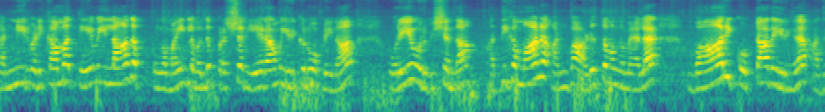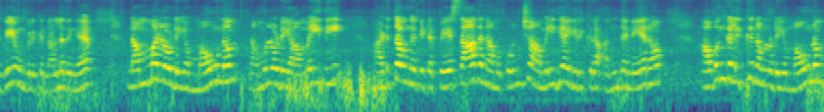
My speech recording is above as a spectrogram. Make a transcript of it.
கண்ணீர் வடிக்காமல் தேவையில்லாத உங்கள் மைண்டில் வந்து ப்ரெஷர் ஏறாமல் இருக்கணும் அப்படின்னா ஒரே ஒரு விஷயந்தான் அதிகமான அன்பை அடுத்தவங்க மேலே வாரி கொட்டாத இருங்க. அதுவே உங்களுக்கு நல்லதுங்க. நம்மளுடைய மௌனம் நம்மளுடைய அமைதி அடுத்தவங்க கிட்ட பேசாத நாம் கொஞ்சம் அமைதியாக இருக்கிற அந்த நேரம் அவங்களுக்கு நம்மளுடைய மௌனம்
